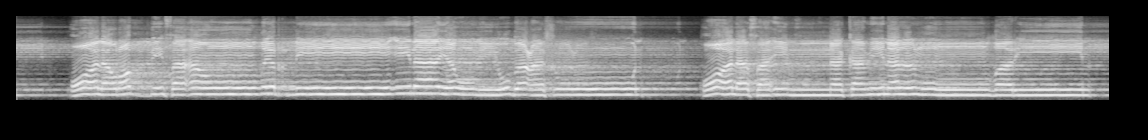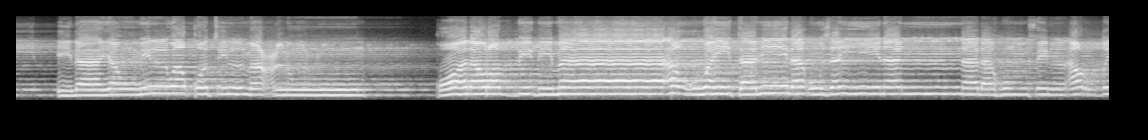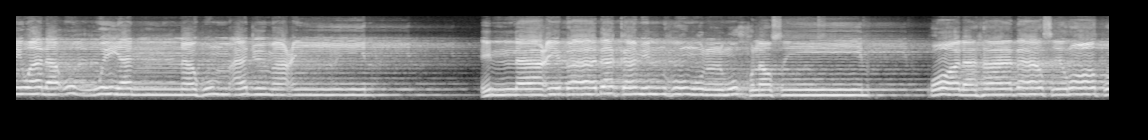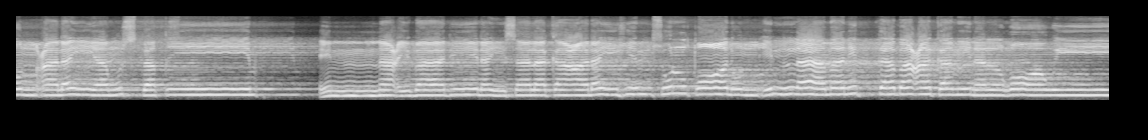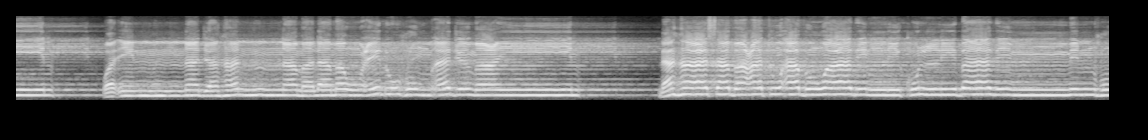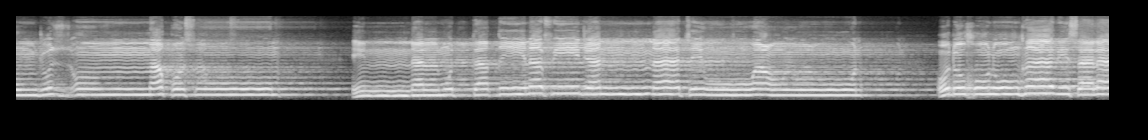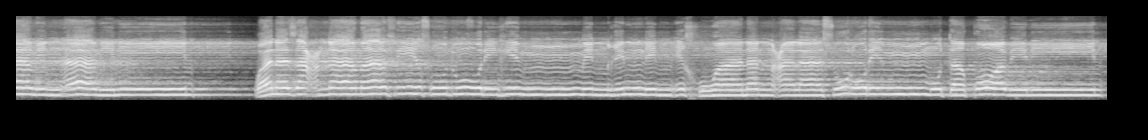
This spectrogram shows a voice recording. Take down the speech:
قال رب فأنظرني إلى يوم يبعثون. قال فإنك من المنظرين. إلى يوم الوقت المعلوم. قال رب بما أغويتني لازينن لهم في الأرض ولاغوينهم اجمعين الا عبادك منهم المخلصين قال هذا صراط علي مستقيم ان عبادي ليس لك عليهم سلطان الا من اتبعك من الغاوين وان جهنم لموعدهم اجمعين لها سبعه ابواب لكل باب منهم جزء مقسوم ان المتقين في جنات وعيون ادخلوها بسلام امنين ونزعنا ما في صدورهم من غل إخوانا على سرر متقابلين.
